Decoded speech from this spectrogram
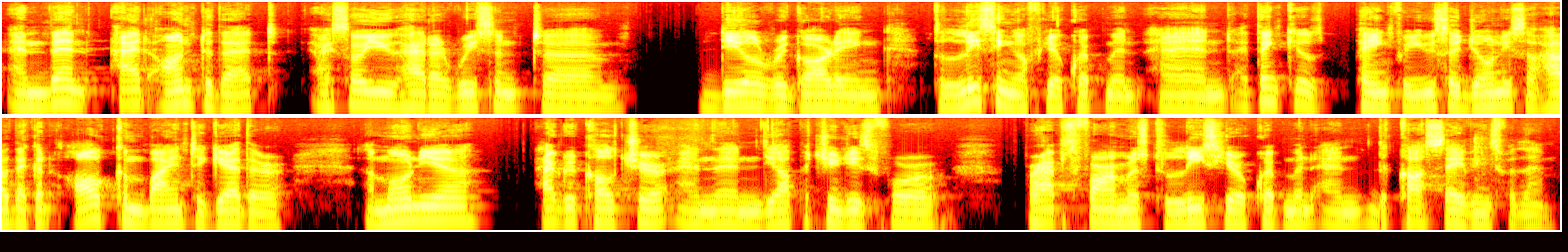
and then add on to that, I saw you had a recent uh, deal regarding the leasing of your equipment, and I think it was paying for usage only. So how that could all combine together: ammonia, agriculture, and then the opportunities for perhaps farmers to lease your equipment and the cost savings for them.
